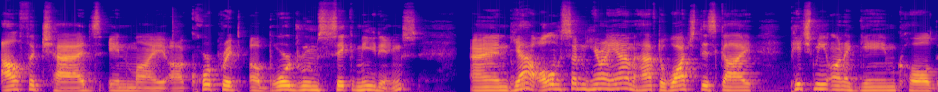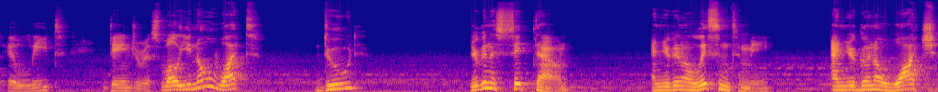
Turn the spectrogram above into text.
alpha chads in my uh, corporate uh, boardroom sick meetings. And yeah, all of a sudden here I am. I have to watch this guy pitch me on a game called Elite Dangerous. Well, you know what, dude? You're gonna sit down and you're gonna listen to me and you're gonna watch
